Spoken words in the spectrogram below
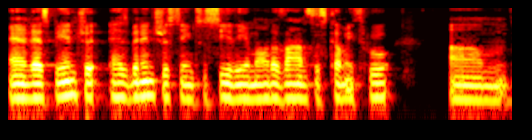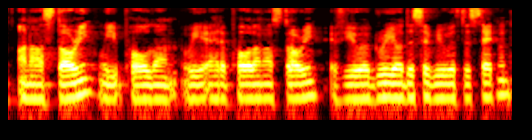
and it has been inter- has been interesting to see the amount of answers coming through um, on our story. We polled on we had a poll on our story if you agree or disagree with this statement,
